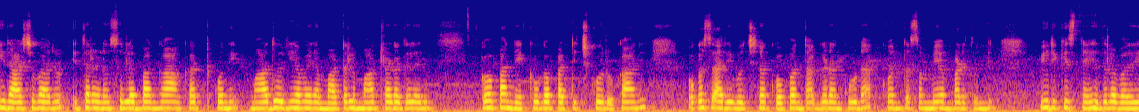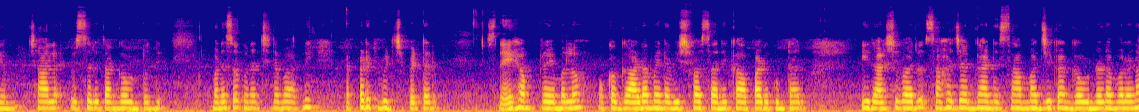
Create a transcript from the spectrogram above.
ఈ రాశివారు ఇతరులను సులభంగా ఆకట్టుకొని మాధుర్యమైన మాటలు మాట్లాడగలరు. కోపాన్ని ఎక్కువగా పట్టించుకోరు. కానీ ఒకసారి వచ్చిన కోపం తగ్గడం కూడా కొంత సమయం పడుతుంది. వీరికి స్నేహితుల వలయం చాలా విస్తృతంగా ఉంటుంది. మనసుకు నచ్చిన వారిని ఎప్పటికీ విడిచిపెట్టరు. స్నేహం ప్రేమలో ఒక గాఢమైన విశ్వాసాన్ని కాపాడుకుంటారు. ఈ రాశివారు సహజంగానే సామాజికంగా ఉండడం వలన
